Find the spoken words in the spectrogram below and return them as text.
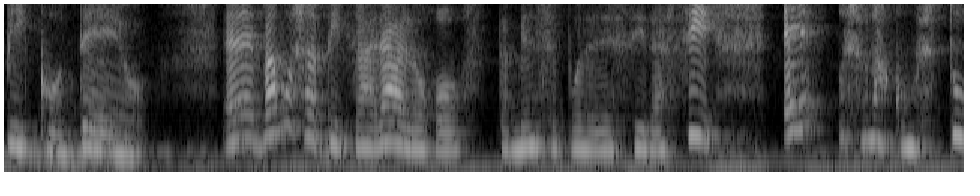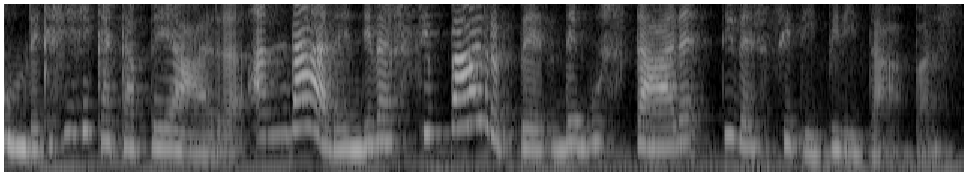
picoteo. Eh, vamos a picar algo, también se puede decir así. Es una costumbre che significa tapear, andare in diversi bar per degustare diversi tipi di tapas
